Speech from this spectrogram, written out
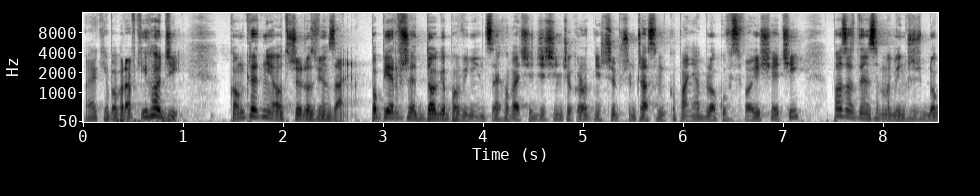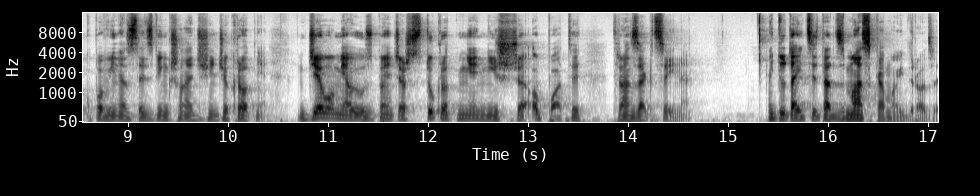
O jakie poprawki chodzi? Konkretnie o trzy rozwiązania. Po pierwsze, Doge powinien cechować się dziesięciokrotnie szybszym czasem kopania bloków w swojej sieci. Poza tym sama większość bloku powinna zostać zwiększona dziesięciokrotnie. Dzieło miały uzupełniać aż stukrotnie niższe opłaty transakcyjne. I tutaj cytat z Maska, moi drodzy.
